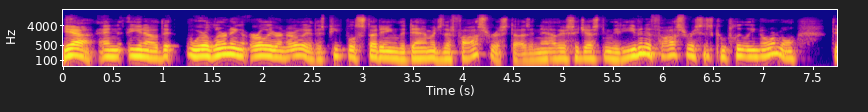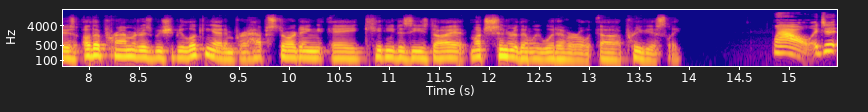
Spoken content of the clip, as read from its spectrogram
Yeah, and you know that we're learning earlier and earlier. There's people studying the damage that phosphorus does, and now they're suggesting that even if phosphorus is completely normal, there's other parameters we should be looking at, and perhaps starting a kidney disease diet much sooner than we would have uh, previously. Wow, just,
